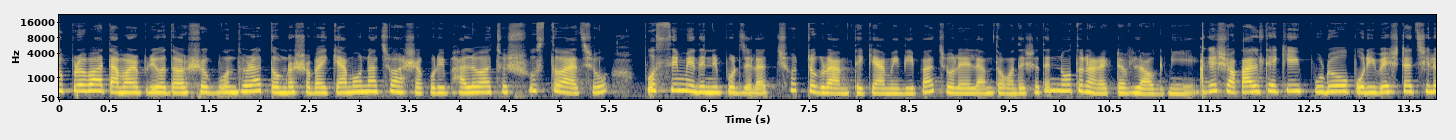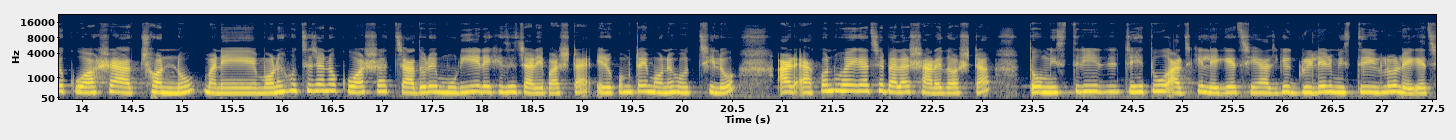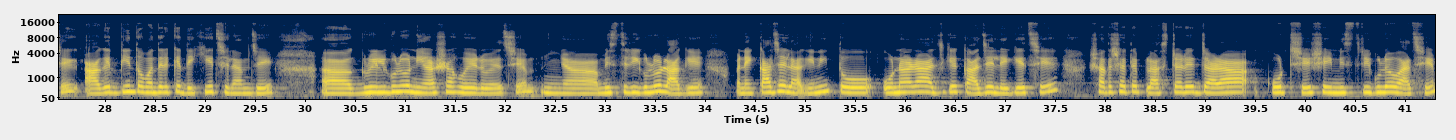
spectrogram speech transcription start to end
সুপ্রভাত, আমার প্রিয় দর্শক বন্ধুরা, তোমরা সবাই কেমন আছো? আশা করি ভালো আছো, সুস্থ আছো। পশ্চিম মেদিনীপুর জেলার ছোট্ট গ্রাম থেকে আমি দীপা, চলে এলাম তোমাদের সাথে নতুন আর একটা ভ্লগ নিয়ে। আগে সকাল থেকেই পুরো পরিবেশটা ছিল কুয়াশা আচ্ছন্ন মানে মনে হচ্ছে যেন কুয়াশার চাদরে মুড়িয়ে রেখেছে চারিপাশটা, এরকমটাই মনে হচ্ছিল। আর এখন হয়ে গেছে বেলা সাড়ে দশটা। তো মিস্ত্রির যেহেতু আজকে লেগেছে, আজকে গ্রিলের মিস্ত্রিগুলো লেগেছে, আগের দিন তোমাদেরকে দেখিয়েছিলাম যে গ্রিলগুলো নিয়ে আসা হয়ে রয়েছে। মিস্ত্রিগুলো লাগে মানে কাজে লাগেনি। তো ওনারা আজকে কাজে লেগেছে। সাথে সাথে প্লাস্টারের যারা করছে সেই মিস্ত্রিগুলোও আছে।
